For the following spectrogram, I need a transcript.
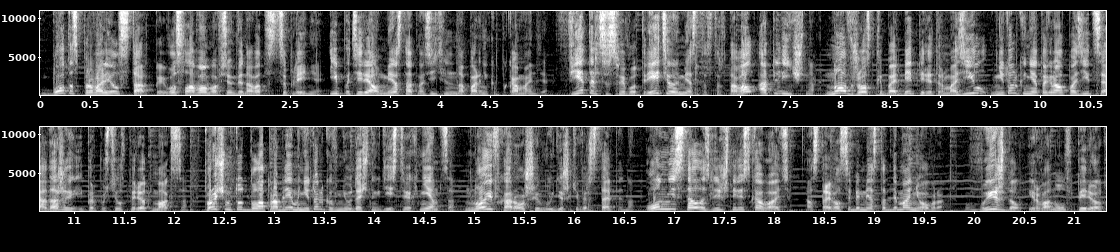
Ботас провалил старт, по его словам, во всем виновато сцепление, и потерял место относительно напарника по команде. Феттель со своего третьего места стартовал отлично, но в жесткой борьбе перетормозил, не только не отыграл позиции, а даже и пропустил вперед Макса. Впрочем, тут была проблема не только в неудачных действиях немца, но и в хорошей выдержке Верстаппина. Он не стал излишне рисковать, оставил себе место для маневра, выждал и рванул вперед.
